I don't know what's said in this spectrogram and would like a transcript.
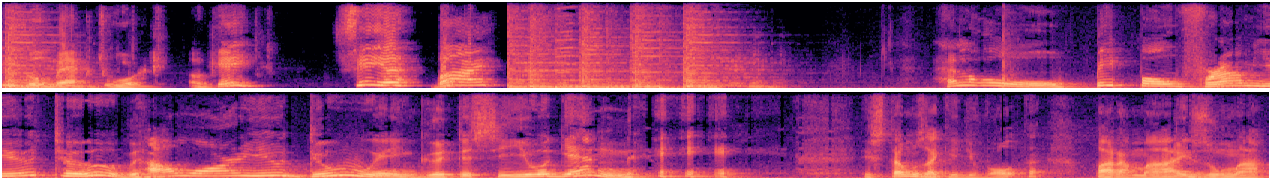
me go back to work, okay? See ya, bye! Hello, people from YouTube. How are you doing? Good to see you again. Estamos aqui de volta para mais uma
